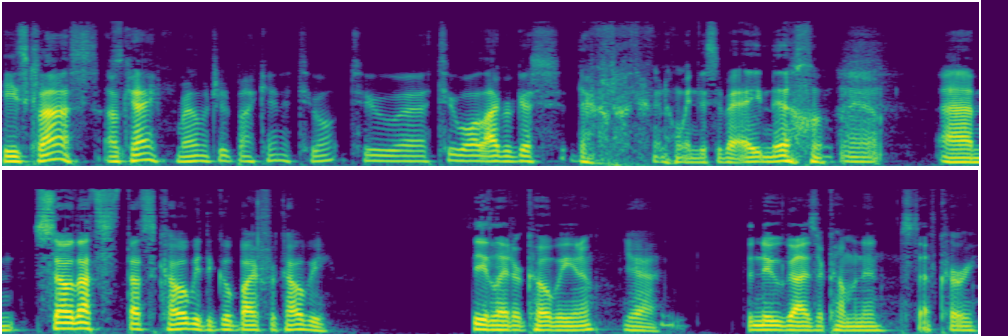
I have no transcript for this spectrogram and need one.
He's class. Okay, Real Madrid back in at two, two, uh, two all aggregate. They're going they're to win this about eight 0 Yeah. Um, so that's that's Kobe. The goodbye for Kobe. See you later, Kobe. You know Yeah, the new guys are coming in. Steph Curry.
